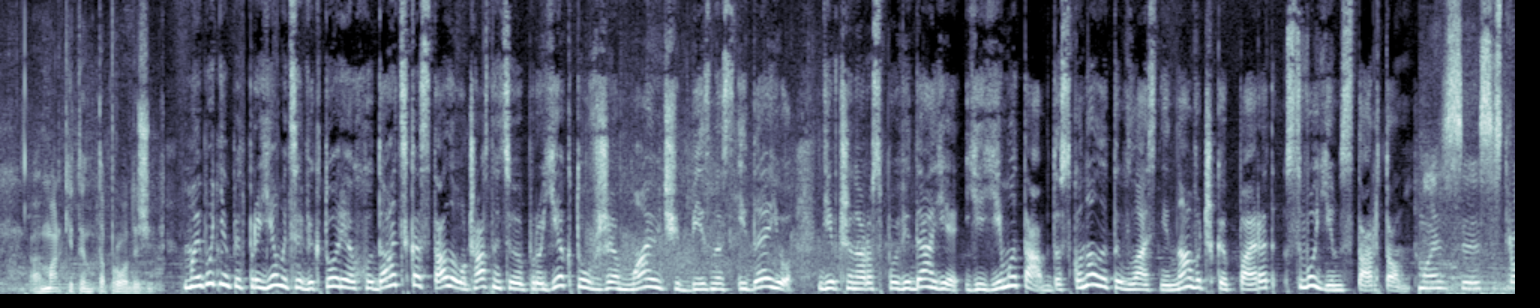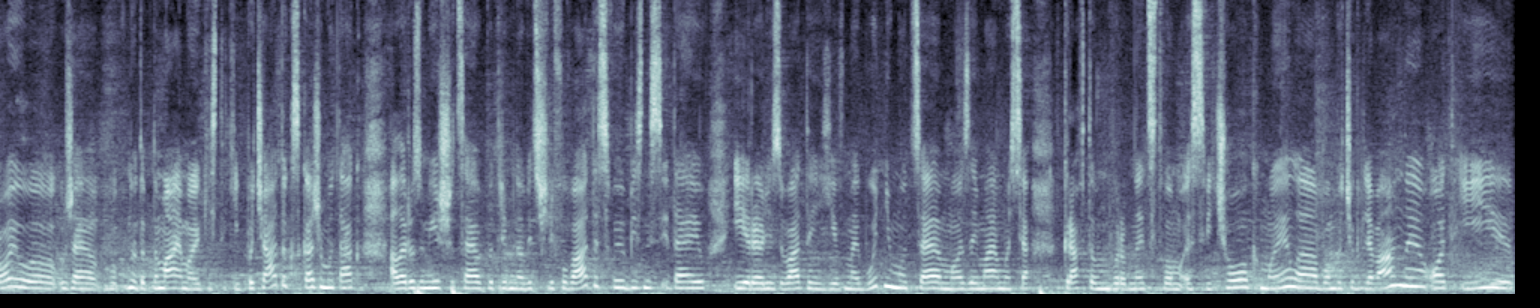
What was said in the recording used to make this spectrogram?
маркетинг та продажі. Майбутня підприємиця Вікторія Ходацька стала учасницею проєкту, вже маючи бізнес-ідею. Дівчина розповідає, її мета вдосконалити власні навички перед своїм стартом. Ми з сестрою вже ну тобто маємо якийсь такий початок, скажімо так, але розумію, що це потрібно відшліфувати свою бізнес-ідею і реалізувати її в майбутньому. Це ми займаємося крафтовим виробництвом свічок, мила, бомбочок для ванни. От і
